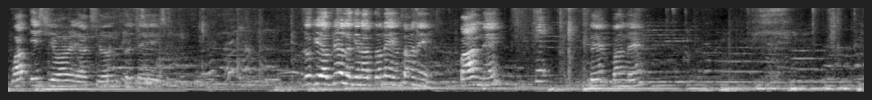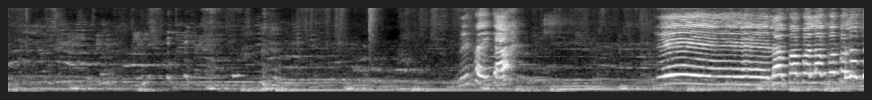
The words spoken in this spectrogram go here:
What is your reaction today? Lugi, abli lagi nato na. Unsa man eh? Pan eh? De, pan eh? Lipay ka? Lapa pa, lapa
